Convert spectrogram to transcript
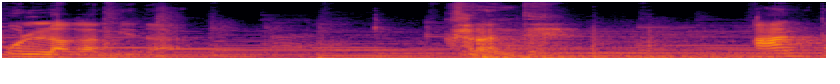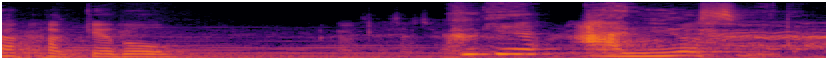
올라갑니다. 그런데 안타깝게도 그게 아니었습니다.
